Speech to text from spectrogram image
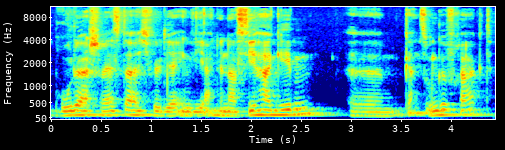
Bruder, Schwester, ich will dir irgendwie eine Nasiha geben, äh, ganz ungefragt.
